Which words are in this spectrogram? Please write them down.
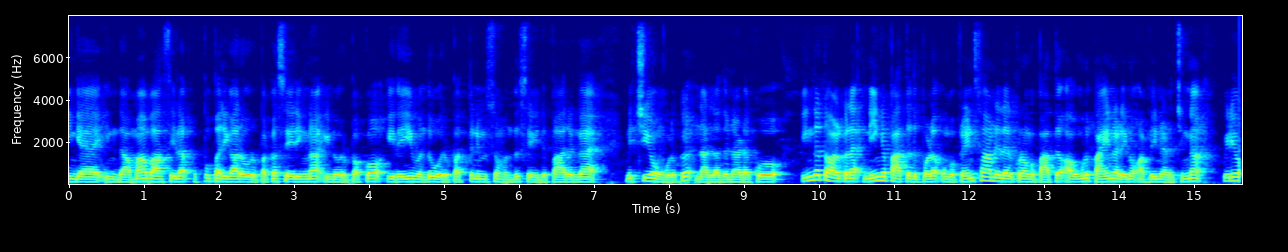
நீங்கள் இந்த அமாவாசையில் உப்பு பரிகாரம் ஒரு பக்கம் செய்கிறீங்கன்னா இன்னொரு பக்கம் இதையும் வந்து ஒரு பத்து நிமிஷம் வந்து செய்து பாருங்கள் நிச்சயம் உங்களுக்கு நல்லது நடக்கும். இந்த தாள்களை நீங்கள் பார்த்தது போல் உங்கள் ஃப்ரெண்ட்ஸ் ஃபேமிலியில் இருக்கிறவங்க பார்த்து அவங்களும் பயனடையணும் அப்படின்னு நினச்சிங்கன்னா வீடியோ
